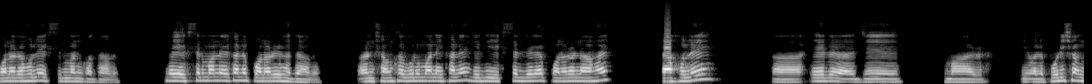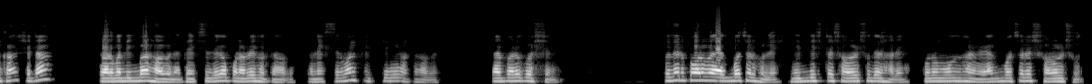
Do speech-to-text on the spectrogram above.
পনেরো হলে এক্সের মান কত হবে? এক্সের মানও এখানে পনেরোই হতে হবে। কারণ সংখ্যাগুরু মান এখানে যদি এক্সের জায়গায় পনেরো না হয়, তাহলে এর যে তোমার কি বলে পরিসংখ্যা, সেটা সর্বাধিক বার হবে না। তো এক্সের জায়গায় পনেরোই হতে হবে। তাহলে এক্সের মান ফিফটিনই হতে হবে। তারপরে কোশ্চেন সুদের পর্ব এক বছর হলে নির্দিষ্ট সরল সুদের হারে কোনো মূলধনের এক বছরের সরল সুদ,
